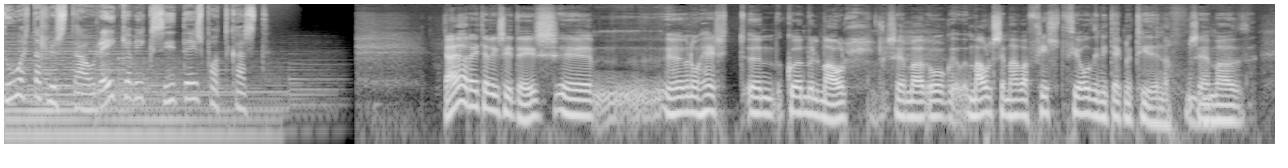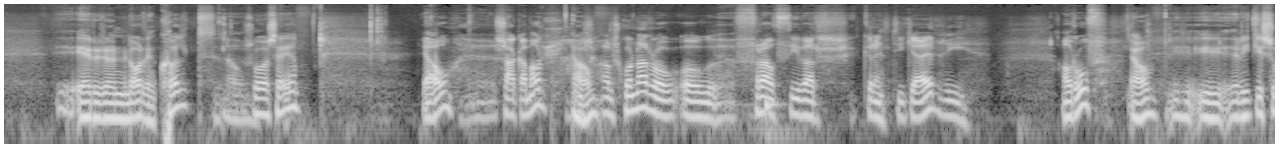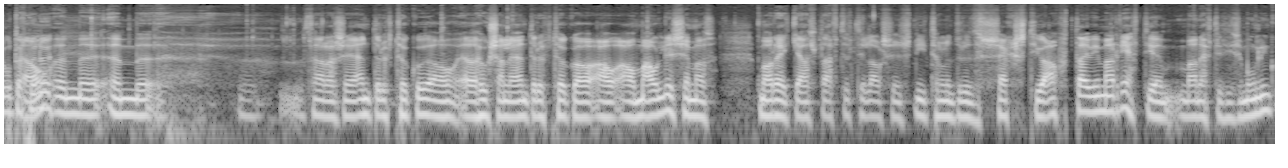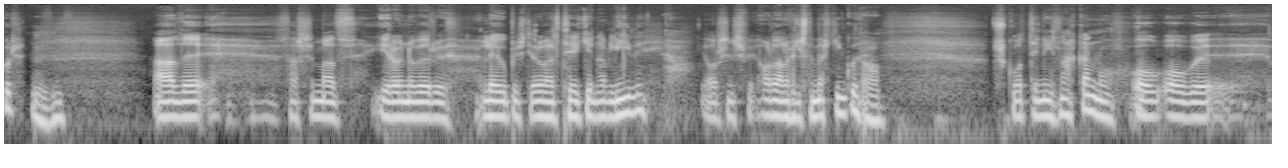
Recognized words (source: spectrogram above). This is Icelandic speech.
Þú ert að hlusta á Reykjavík síðdeis podcast. Jæja, Reykjavík síðdeis, um, við höfum nú heyrt um gömul mál sem að, og mál sem hafa fyllt þjóðin í gegnum tíðina sem að er í raunin orðin köld, svo að segja. Já, eh, sakamál, Já. alls, alls konar og, og frá því var greint í gær í, á rúf Já, í, í Já, ríkisútarpinu. um, um uh, þar að segja endur upptöku á, eða hugsanlega endur upptöku á, á, á máli sem að má reykja allt aftur til ásins 1968 ef ég maður rétt, ég man eftir því sem unglingur. Mhm. að uh, þar sem að í raun og veru leigubýrstjóra var tekin af lífi í orðsins, orðana fylgstu merkingu. Já, skotin í hnakkan og, og, og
